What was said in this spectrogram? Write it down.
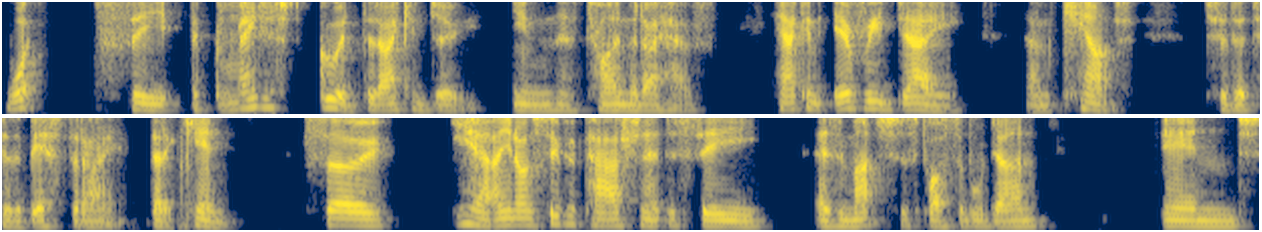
what's the, the greatest good that I can do in the time that I have? How can every day um, count to the to the best that I that it can? So yeah, you know, I'm super passionate to see as much as possible done, and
